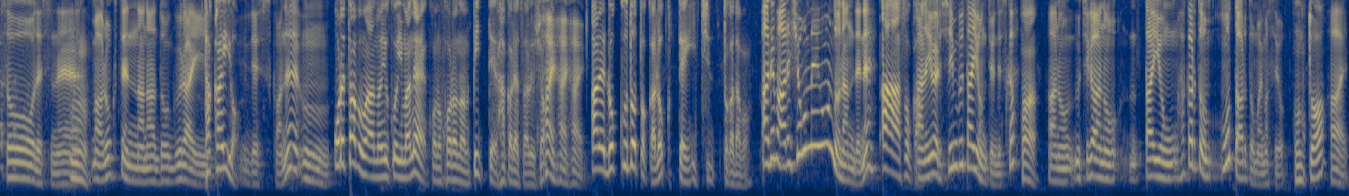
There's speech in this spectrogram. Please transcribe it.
そうですね、うん、まあ6.7度ぐらい高いよ。ですかね。うん。俺多分あのよく今ねこのコロナのピッて測るやつあるでしょ？はいはいはい。あれ6度とか6.1とかだもん。あでもあれ表面温度なんでね。ああそうか。あのいわゆる深部体温っていうんですか、はい、あの内側の体温測るともっとあると思いますよ。本当？はい。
